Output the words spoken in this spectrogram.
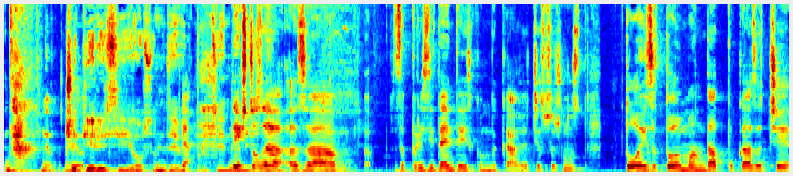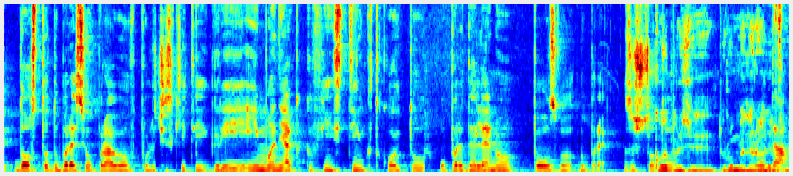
48-9%. Да. Нещо за, за, за президента искам да кажа, че всъщност той за този мандат показа, че доста добре се оправя в политическите игри и има някакъв инстинкт, който определено ползва добре. Защото... Кой е президент? Румен Радев? Да,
